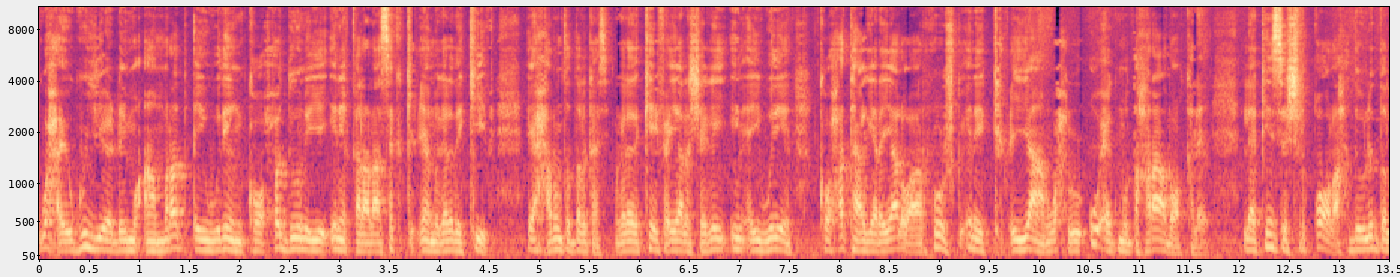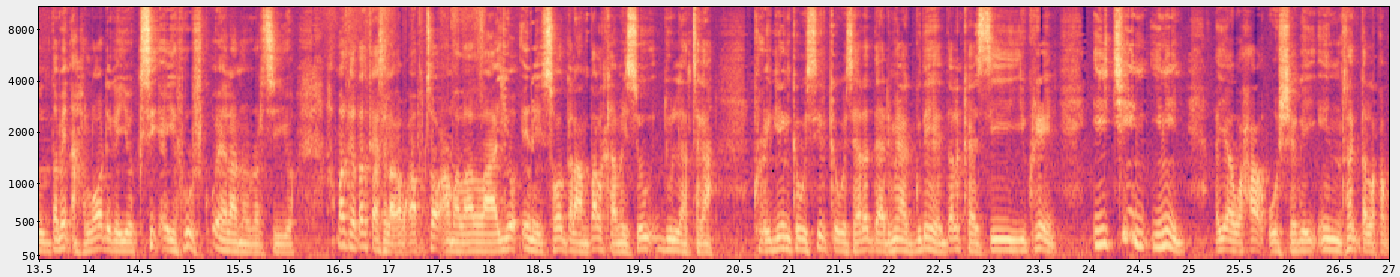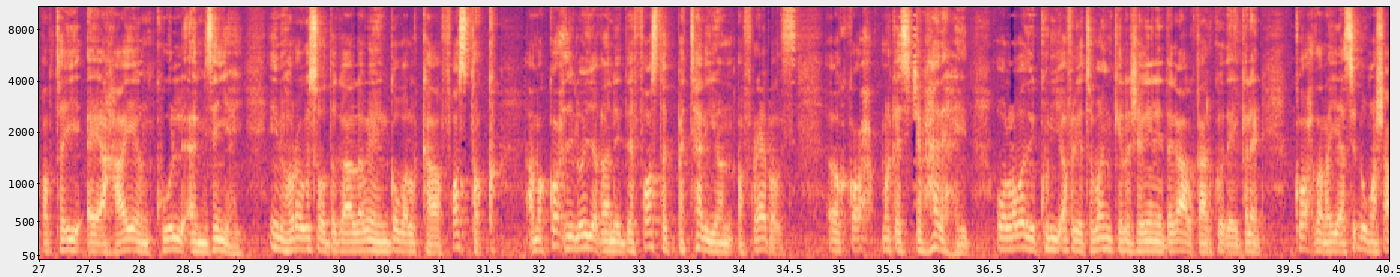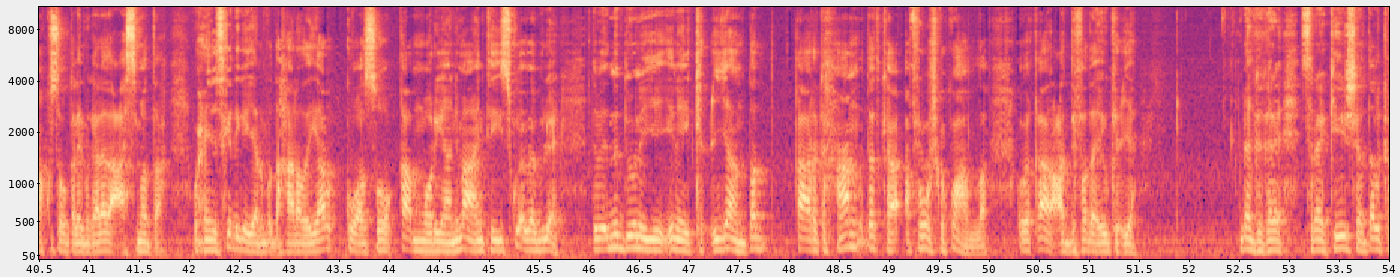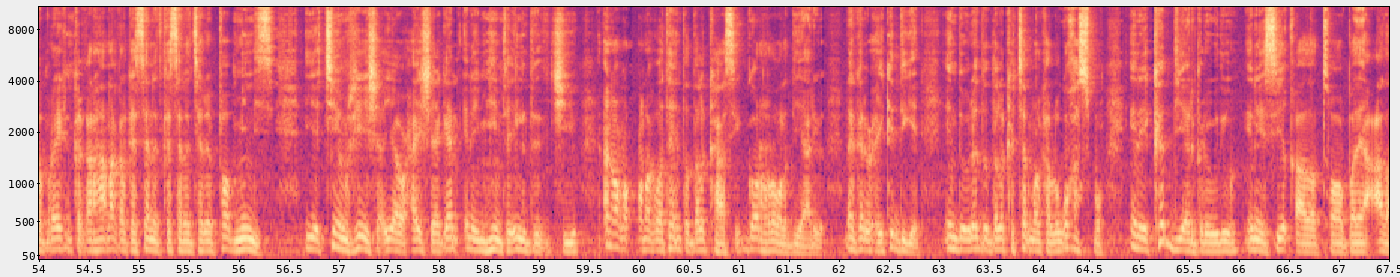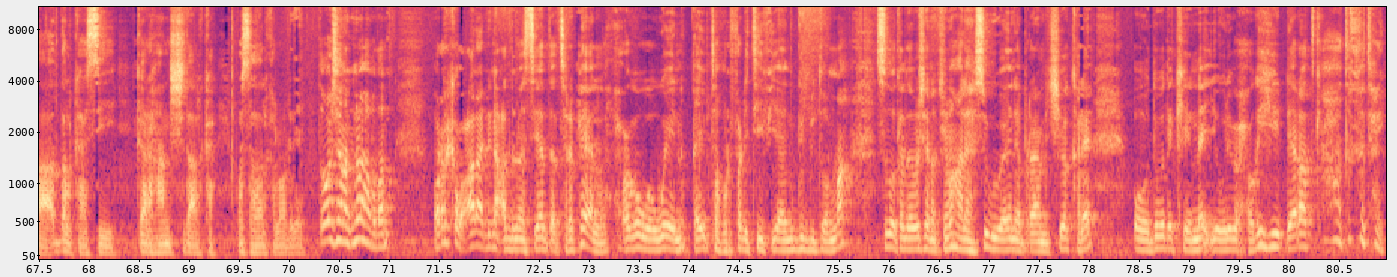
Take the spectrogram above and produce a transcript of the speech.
waxay ugu yeedhay mu'aamarad ay wadeen kooxo doonayay inay qalalaase ka kiciyaan magaalada kiev ee xarunta dalkaasi magaalada kiev ayaa la sheegay in ay wadeen kooxo taageerayaal oo ah ruushku inay kiciyaan wax u eg mudaharaad oo kale. Laakiinse shirqool ah dowladda dabin ah loo dhigayo si ay ruushka u helaan narsiiyo marka dadkaasi la qabqabto ama la laayo inay soo galaan dalka ama soo duulaan tagaan. Ku-xigeenka wasiirka wasaaradda arrimaha gudaha ee dalkaasi ukraine ejin inin ayaa waxa uu sheegay in ragga la qabqabtay ay ahaayeen kuwo la aaminsan yahay. Inay hore uga soo dagaalameen gobolka vostok ama kooxdii loo yaqaanay the foster battalion of rebels oo koox markaasi jabhad ahayd oo labadii kun iyo afar iyo tobankii la sheegay inay dagaal qaarkood ay galeen. Kooxdan ayaa si dhuumashaha ku soo galay magaalada caasimada waxayna iska dhigayaan mudaharadayaal kuwaasoo qaab mooryaanimo ah intay isku abaabuleen dabeedna doonayay inay kiciyaan dad qaar ahaan dadka afruushka ku hadla oo qaar cadifada ay u kiciyaan dhanka kale saraakiisha dalka mareykanka qaar ahaan aqalka sanadka senator bob minis iyo jim riish ayaa waxay sheegeen inay muhiim tahay in la dedejiyo in cunaqbataynta dalkaasi goor hore la diyaariyo. Dhan kale waxay ka digeen in dowladda dalka jarmalka lagu khasbo inay ka diyaargarowdo inay sii qaadato badeecada dalkaasi gaar ahaan shidaalka. Wase hadalka loo dhigay. Dabashana qiimaha badan. Wararka wacaalaa dhinaca diblomaasiyadda trapel xogo waaweyn qeybta khurfadhi t v aan gudbi doonaa sidoo kale dabashana qiimaha leh sugi waa ina barnaamijyo kale oo dowada keena iyo weliba xogihii dheeraadka haata ka tahay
